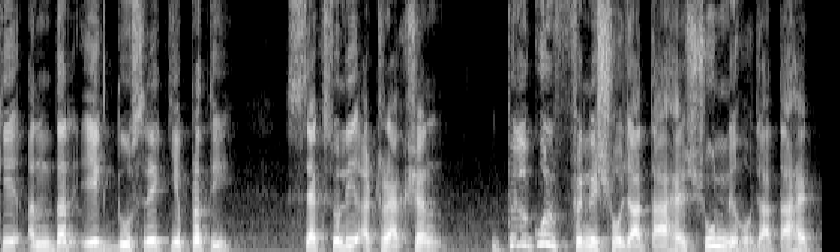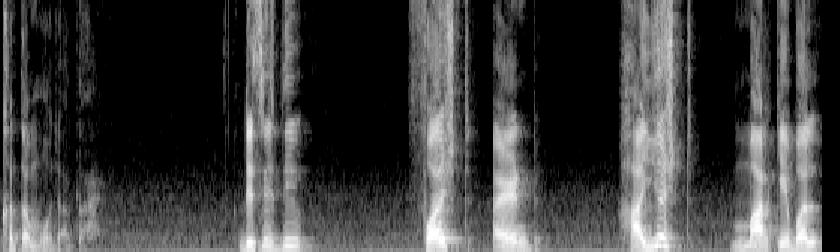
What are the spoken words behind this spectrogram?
के अंदर एक दूसरे के प्रति सेक्सुअली अट्रैक्शन बिल्कुल फिनिश हो जाता है, शून्य हो जाता है, खत्म हो जाता है। This is the first and highest markable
